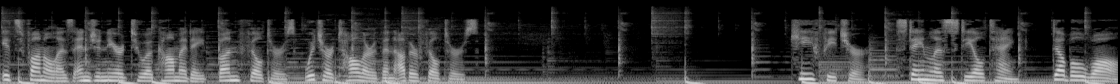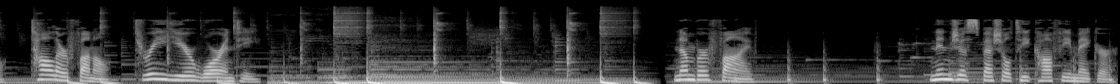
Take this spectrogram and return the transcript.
Its funnel is engineered to accommodate Bunn filters, which are taller than other filters. Key feature. Stainless steel tank. Double wall. Taller funnel. 3-year warranty. Number 5. Ninja Specialty Coffee Maker.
